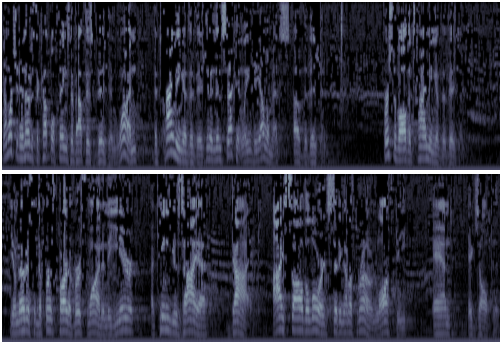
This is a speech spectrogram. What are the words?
And I want you to notice a couple of things about this vision. One, the timing of the vision, and then secondly, the elements of the vision. First of all, the timing of the vision. You'll notice in the first part of verse 1 in the year uh, King Uzziah died, I saw the Lord sitting on a throne, lofty and exalted.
